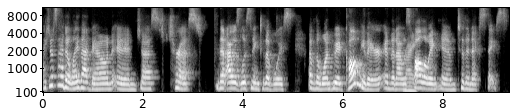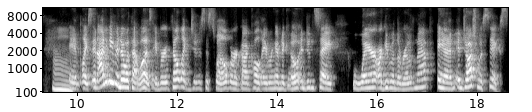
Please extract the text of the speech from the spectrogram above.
I just had to lay that down and just trust that I was listening to the voice of the one who had called me there and that I was Right. following him to the next space Mm. and place. And I didn't even know what that was, Amber. It felt like Genesis 12 where God called Abraham to go and didn't say where or give him the roadmap. And in Joshua 6,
